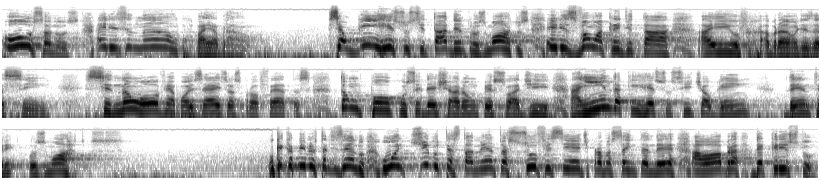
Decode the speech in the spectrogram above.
ouça-nos. Aí ele diz: não, pai Abraão, se alguém ressuscitar dentre os mortos, eles vão acreditar. Aí Abraão diz assim: se não ouvem a Moisés e aos profetas, tampouco se deixarão persuadir, ainda que ressuscite alguém dentre os mortos. O que, a Bíblia está dizendo? O Antigo Testamento é suficiente para você entender a obra de Cristo.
